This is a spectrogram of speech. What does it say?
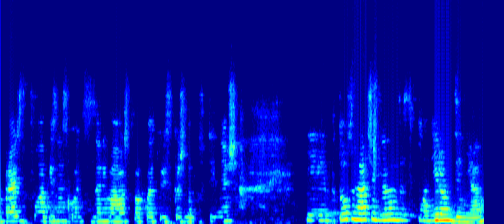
направиш за твоя бизнес, който се занимаваш това, което искаш да постигнеш. И по този начин гледам да се планирам деня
